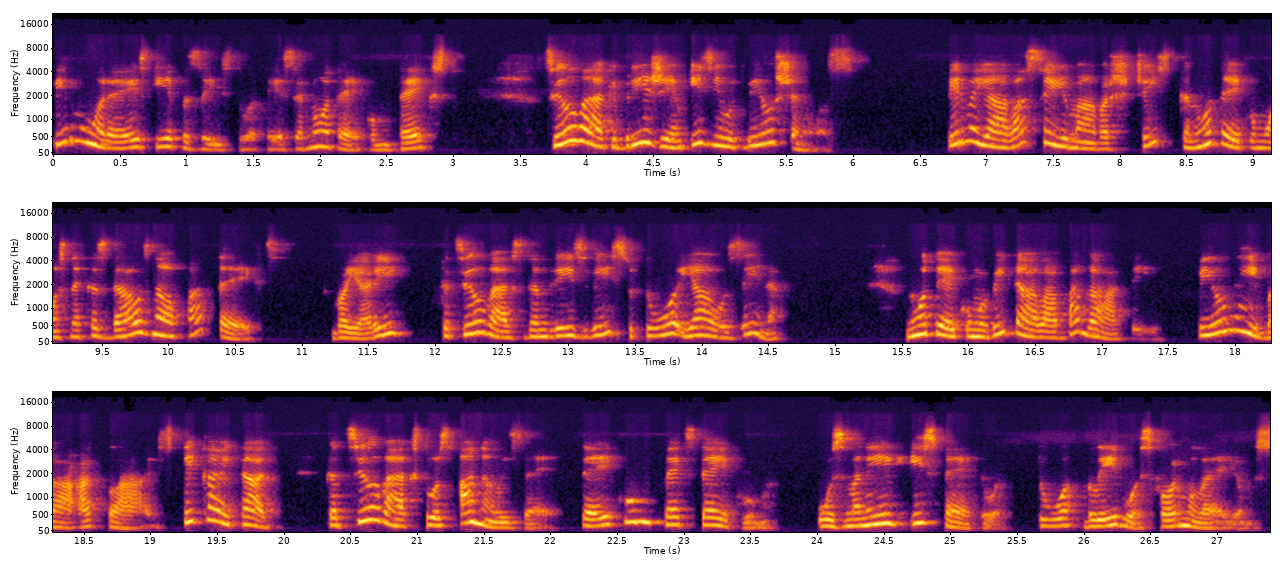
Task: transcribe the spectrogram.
pirmo reizi iepazīstoties ar noteikumu tekstu, cilvēki brīžiem izjūt vilšanos. Pirmajā lasījumā var šķist, ka noteikumos nekas daudz nav pateikts, vai arī, ka cilvēks gandrīz visu to jau zina. Noteikumu vitālā bagātība pilnībā atklājas tikai tad, kad cilvēks tos analizē teikumu pēc teikuma, uzmanīgi izpētot to blīvos formulējumus.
